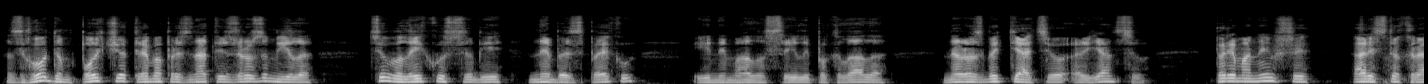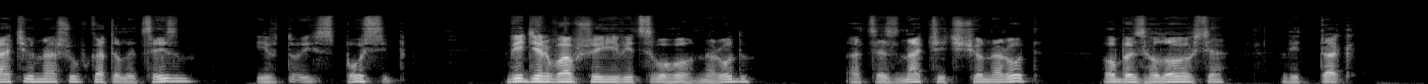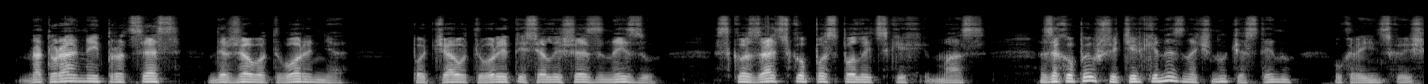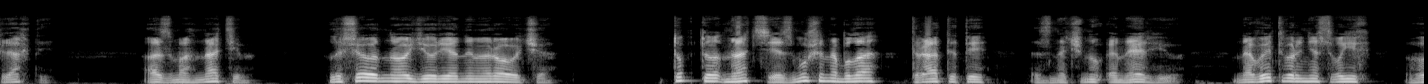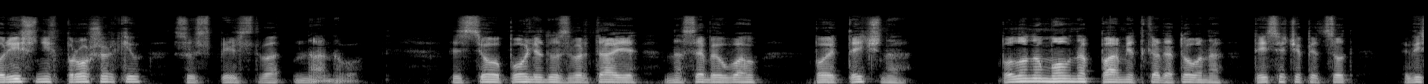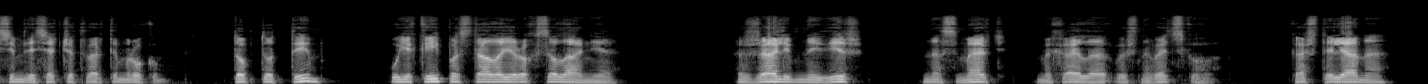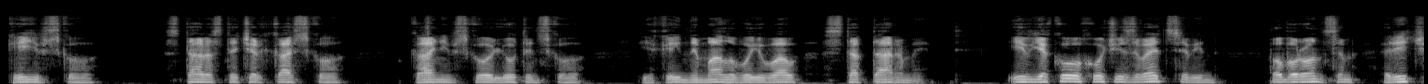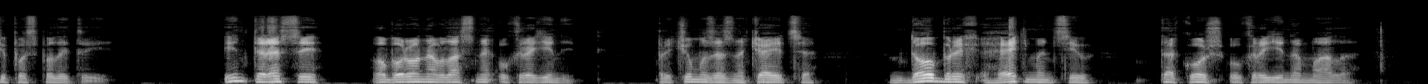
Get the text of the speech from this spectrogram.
Згодом Польща, треба признати, зрозуміла цю велику собі небезпеку і немало сили поклала на розбиття цього альянсу, переманивши аристократію нашу в католицизм і в той спосіб, відірвавши її від свого народу, а це значить, що народ обезголовився відтак. Натуральний процес державотворення почав творитися лише знизу, з козацько-посполицьких мас, захопивши тільки незначну частину української шляхти, а з магнатів лише одного Юрія Немировича, Тобто нація змушена була тратити значну енергію на витворення своїх горішніх прошарків суспільства наново. З цього погляду звертає на себе увагу поетична, полономовна пам'ятка, датована 1584 роком, тобто тим, у який постала Єрохсоланія, жалібний вірш на смерть Михайла Вишневецького, Каштеляна Київського, старости Черкаського, Канівського, Лютинського, який немало воював з татарами, і в якого, хоч і зветься він оборонцем Річі Посполитої. Інтереси оборона, власне, України. Причому зазначається, добрих гетьманців також Україна мала.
